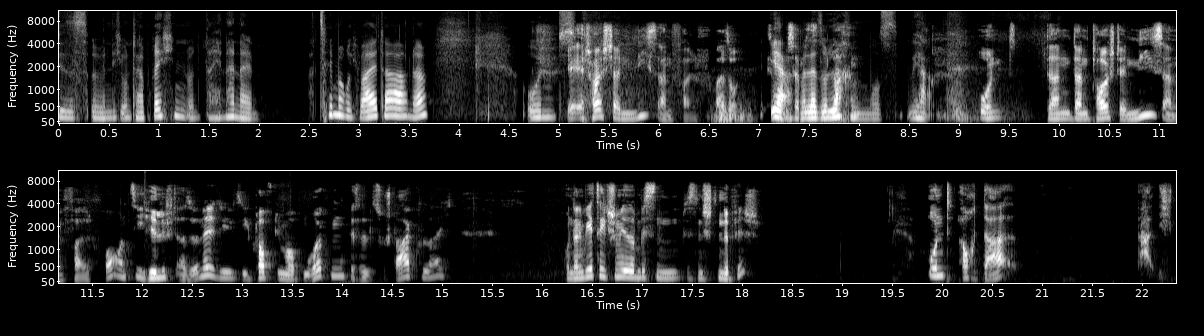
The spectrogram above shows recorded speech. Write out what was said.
dieses äh, nicht unterbrechen und nein, nein, nein, erzähl mal ruhig weiter, ne? Und Ja, er täuscht einen Niesanfall. Also, er ja, weil er so lachen lachen muss. Ja, Und dann, dann täuscht der Niesanfall vor und sie hilft. Also, ne, die, sie klopft ihm auf den Rücken, ein bisschen zu stark vielleicht. Und dann wird sie schon wieder so ein bisschen, bisschen schnippisch. Und auch da, ich,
